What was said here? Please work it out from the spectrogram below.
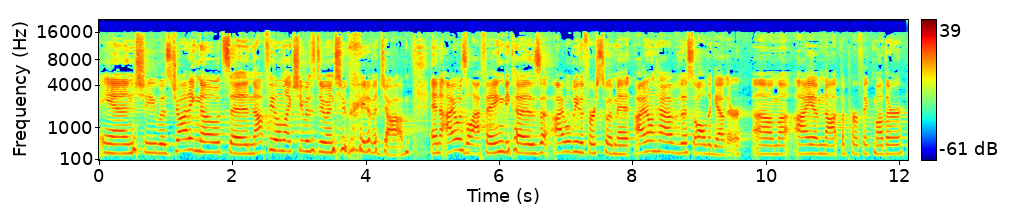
And she was jotting notes and not feeling like she was doing too great of a job. And I was laughing because I will be the first to admit I don't have this all together. Um, I am not the perfect mother.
